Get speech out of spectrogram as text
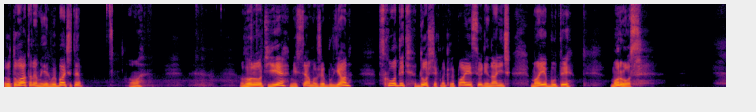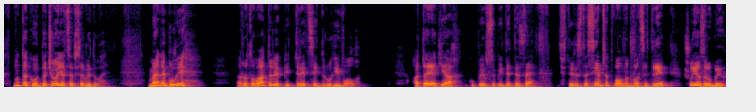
ротоваторами, як ви бачите. О, город є, місцями вже бур'ян сходить, дощик накрипає. Сьогодні на ніч має бути мороз. Ну так от, до чого я це все веду? У мене були ротоватори під 32 вал. А так як я купив собі ДТЗ 470 вал на 23, що я зробив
